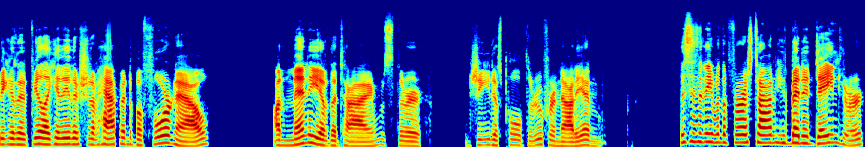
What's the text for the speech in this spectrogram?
because I feel like it either should have happened before now, on many of the times where Jean has pulled through for Nadia, and this isn't even the first time he's been in danger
